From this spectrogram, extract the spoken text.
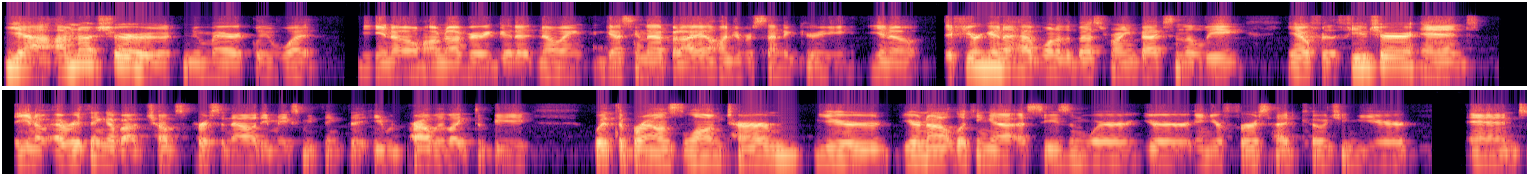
Yeah, I'm not sure numerically what you know. I'm not very good at knowing guessing that, but I 100% agree. You know, if you're gonna have one of the best running backs in the league, you know, for the future, and you know, everything about Chubb's personality makes me think that he would probably like to be with the Browns long term. You're you're not looking at a season where you're in your first head coaching year and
